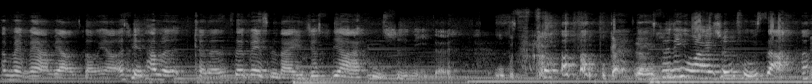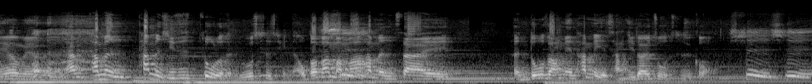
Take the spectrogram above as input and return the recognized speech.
他们非常非常重要，而且他们可能这辈子来也就是要来护持你的。我不知道，我不敢这样。你是另外一尊菩萨。没有没有没有，他们他们他们其实做了很多事情啊。我爸爸妈妈他们在很多方面，他们也长期都在做职工。是是。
